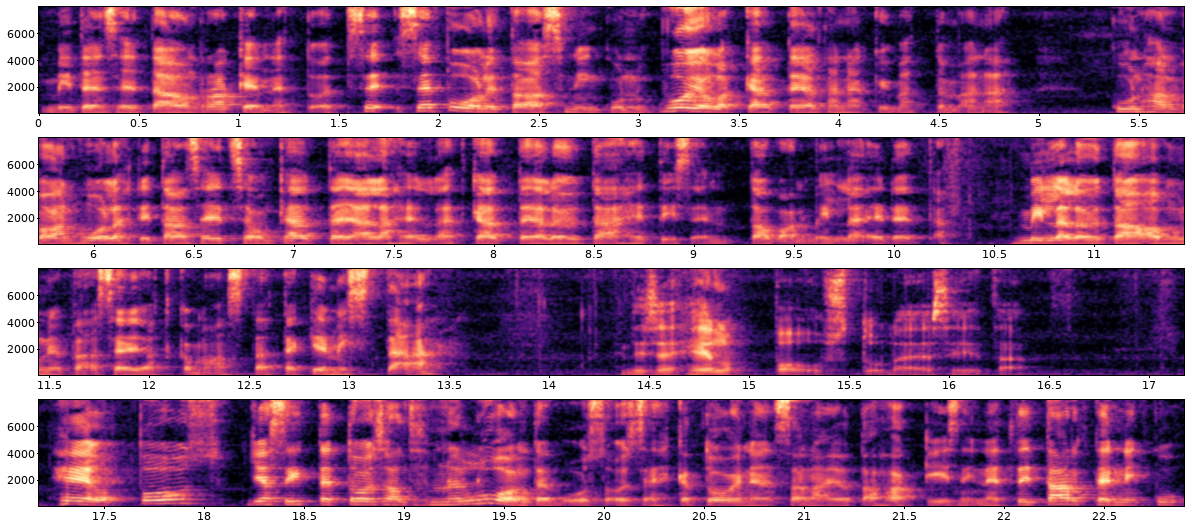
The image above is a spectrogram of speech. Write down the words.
miten se tämä on rakennettu. Et se, se puoli taas niin kun voi olla käyttäjältä näkymättömänä, kunhan vaan huolehditaan se, että se on käyttäjää lähellä, että käyttäjä löytää heti sen tavan, millä edetä, millä löytää avun ja pääsee jatkamaan sitä tekemistään. Eli se helppous tulee siitä helppous ja sitten toisaalta semmoinen luontevuus olisi ehkä toinen sana, jota hakisin. Että ei tarvitse niin kuin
